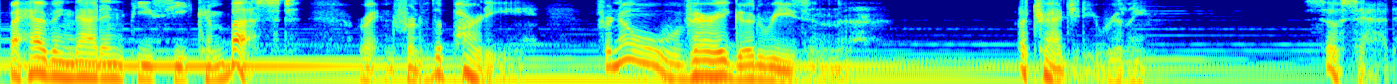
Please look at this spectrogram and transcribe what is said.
by having that NPC combust right in front of the party for no very good reason. A tragedy, really. So sad.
